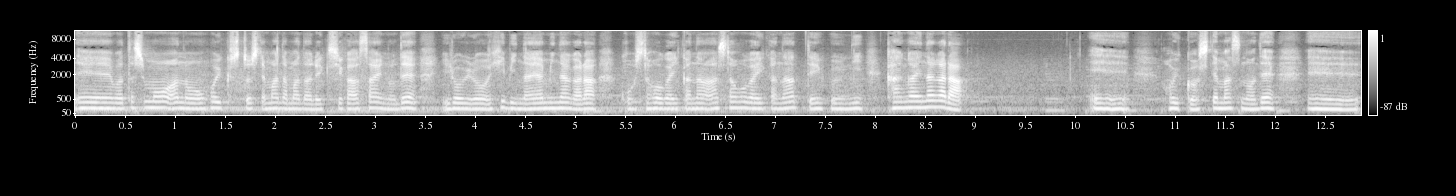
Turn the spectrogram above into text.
え、私もあの保育士としてまだまだ歴史が浅いのでいろいろ日々悩みながらこうした方がいいかなああした方がいいかなっていうふうに考えながら、え、保育をしてますので、え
